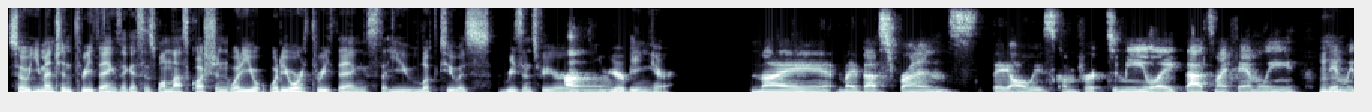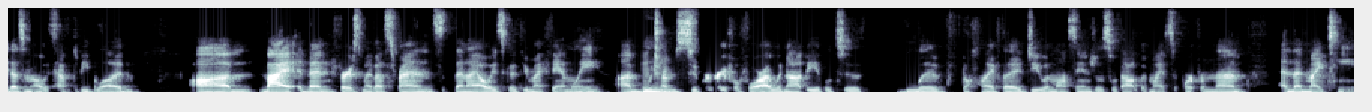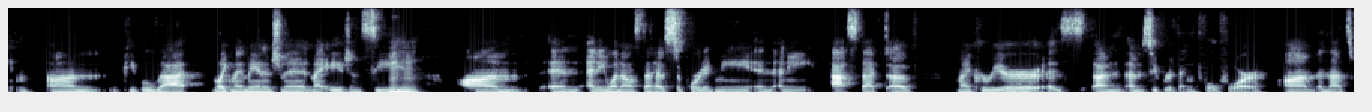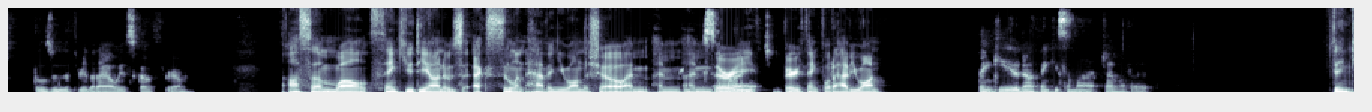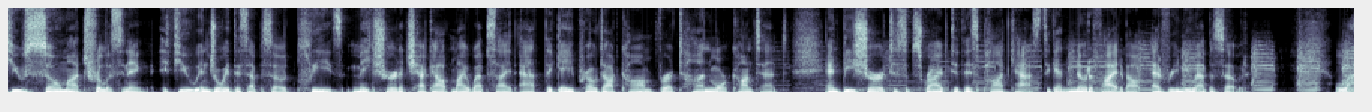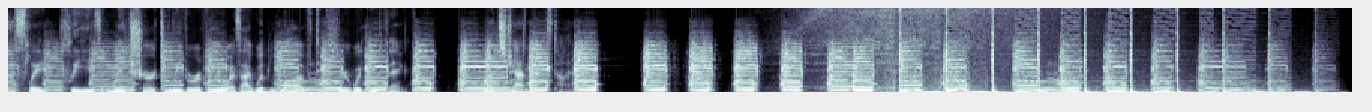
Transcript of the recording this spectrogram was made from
so you mentioned three things. I guess as one last question. What are your what are your three things that you look to as reasons for your um, your being here? my my best friends they always comfort to me like that's my family. Mm-hmm. family doesn't always have to be blood. Um my then first my best friends then i always go through my family um, mm-hmm. which i'm super grateful for. I would not be able to live the life that i do in los angeles without my support from them and then my team um people that like my management my agency mm-hmm. um and anyone else that has supported me in any aspect of my career is I'm I'm super thankful for. Um, and that's those are the three that I always go through. Awesome. Well, thank you, Deon. It was excellent having you on the show. I'm I'm I'm very very thankful to have you on. Thank you. No, thank you so much. I love it. Thank you so much for listening. If you enjoyed this episode, please make sure to check out my website at thegaypro.com for a ton more content. And be sure to subscribe to this podcast to get notified about every new episode. Lastly, please make sure to leave a review as I would love to hear what you think. Let's chat next time.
